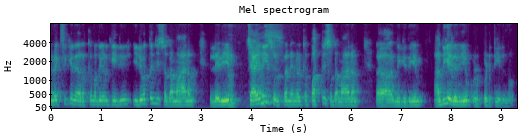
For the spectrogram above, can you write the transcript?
മെക്സിക്കൻ ഇറക്കുമതികൾക്ക് ഇരു ഇരുപത്തഞ്ച് ശതമാനം ലവിയും ചൈനീസ് ഉൽപ്പന്നങ്ങൾക്ക് പത്ത് ശതമാനം നികുതിയും അധിക ലവിയും ഉൾപ്പെടുത്തിയിരുന്നു.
